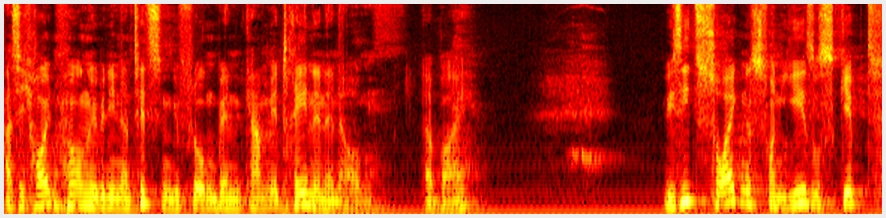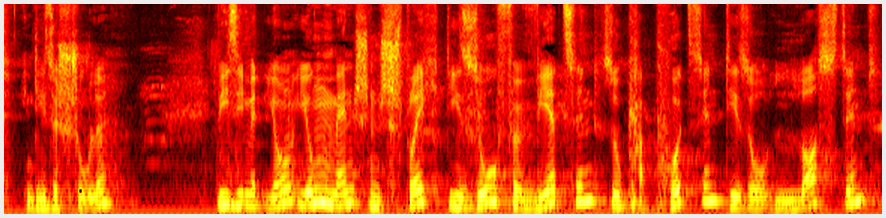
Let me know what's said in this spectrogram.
Als ich heute Morgen über die Notizen geflogen bin, kamen mir Tränen in den Augen dabei. Wie sie Zeugnis von Jesus gibt in dieser Schule, wie sie mit jungen Menschen spricht, die so verwirrt sind, so kaputt sind, die so lost sind.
